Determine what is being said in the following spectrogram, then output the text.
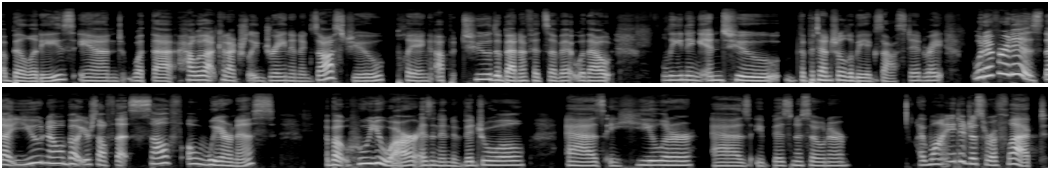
abilities and what that how that can actually drain and exhaust you, playing up to the benefits of it without leaning into the potential to be exhausted, right? Whatever it is that you know about yourself, that self-awareness about who you are as an individual, as a healer, as a business owner, I want you to just reflect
